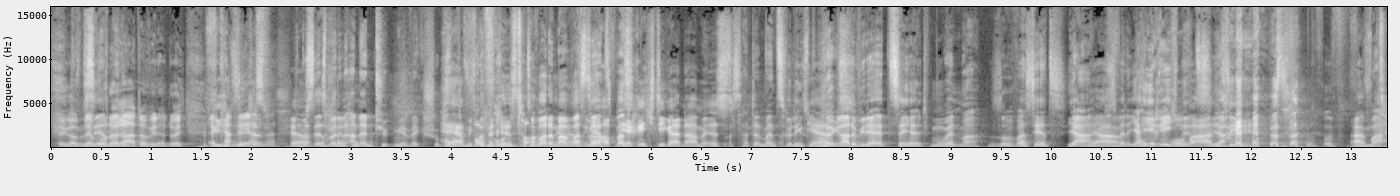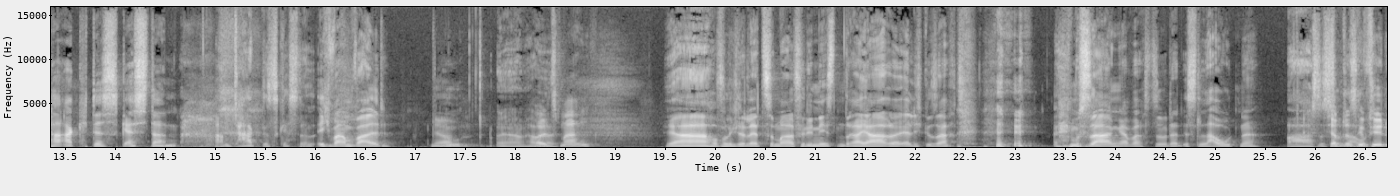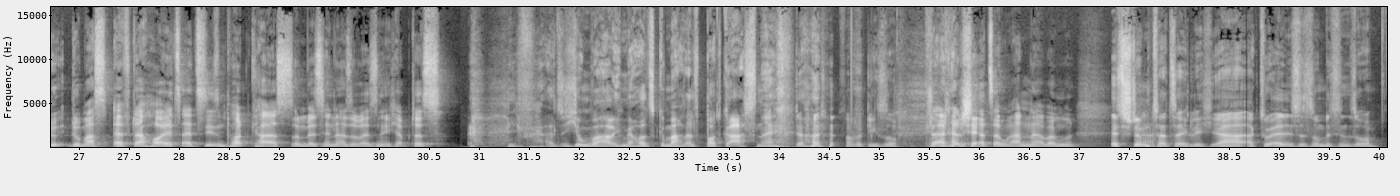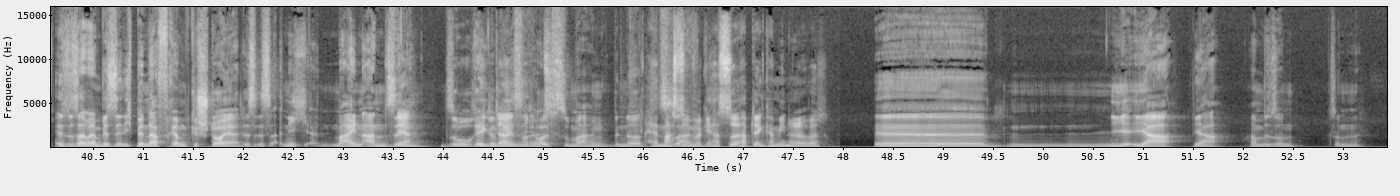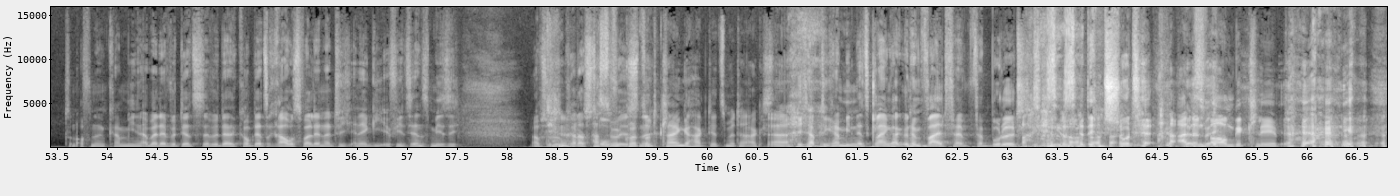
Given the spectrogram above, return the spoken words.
Da kommt der Moderator wieder durch. Er kann nicht anders. Ich muss erstmal den anderen Typen hier wegschubsen. Herr Mikrofon. So, warte mal, was jetzt? Was, Ihr richtiger Name ist. was hat denn mein Zwillingsbruder gerade wieder erzählt? Moment mal. So, was jetzt? Ja, Ja. Wetter. ja hier regnet Wo waren ja. Sie? Am Tag des Gestern. Am Tag des gestern. Ich war im Wald. Ja. Uh, habe, Holz machen? ja, hoffentlich das letzte Mal für die nächsten drei Jahre, ehrlich gesagt. ich muss sagen, einfach so, das ist laut, ne? Oh, ist Ich habe so das laut. Gefühl, du, du machst öfter Holz als diesen Podcast so ein bisschen. Also weiß nicht, ob das Ich, als ich jung war, habe ich mehr Holz gemacht als Podcast, ne? Das war wirklich so. kleiner Scherz am Rande, aber gut. Es stimmt tatsächlich. Ja, aktuell ist es so ein bisschen so. Es ist aber ein bisschen, ich bin da fremdgesteuert. Es ist nicht mein Ansinn, Ja. so regelmäßig Holz. Holz. zu machen. Bin dort Hä, machst du wirklich, hast du, habt ihr einen Kamin oder was? Äh, ja, ja, haben wir so einen, so einen, so einen offenen Kamin. Aber der wird jetzt, der, wird, der kommt jetzt raus, weil der natürlich energieeffizienzmäßig absolute Hast Katastrophe du ist. kurz Ne? und klein gehackt jetzt mit der Axt. Ja. Ich habe den Kamin jetzt klein gehabt und im Wald ver verbuddelt. Das genau. ist den Schutt. An Deswegen- Baum geklebt.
